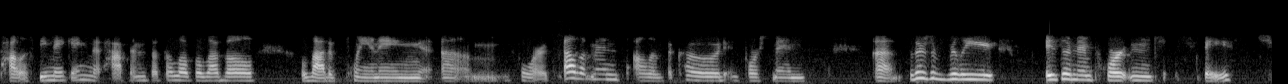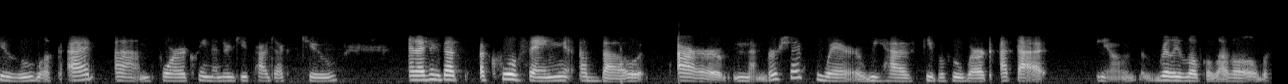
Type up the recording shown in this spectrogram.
policy making that happens at the local level. A lot of planning um, for development, all of the code enforcement. Um, so there's a really is an important space to look at um, for clean energy projects too. And I think that's a cool thing about our membership where we have people who work at that, you know, really local level with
